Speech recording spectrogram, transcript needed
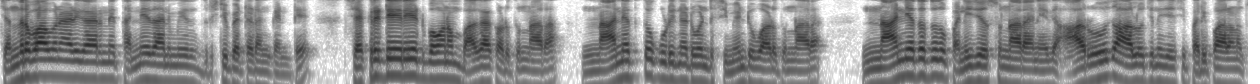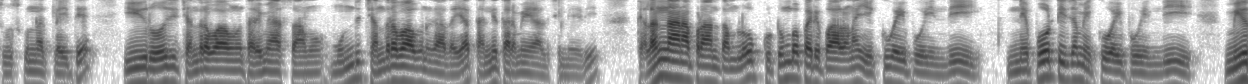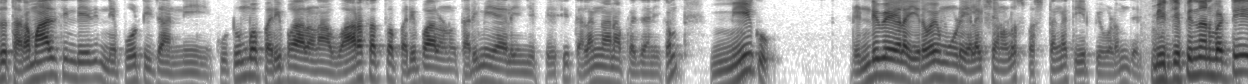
చంద్రబాబు నాయుడు గారిని తన్నే దాని మీద దృష్టి పెట్టడం కంటే సెక్రటేరియట్ భవనం బాగా కడుతున్నారా? నాణ్యతతో కూడినటువంటి సిమెంటు వాడుతున్నారా? నాణ్యతతో పనిచేస్తున్నారా అనేది ఆ రోజు ఆలోచన చేసి పరిపాలన చూసుకున్నట్లయితే ఈ రోజు చంద్రబాబును తరిమేస్తాము. ముందు చంద్రబాబును కాదయ్యా తన్ని తరిమేయాల్సిందేది. తెలంగాణ ప్రాంతంలో కుటుంబ పరిపాలన ఎక్కువైపోయింది. నెపోటిజం ఎక్కువైపోయింది. మీరు తరమాల్సిండేది నెపోటిజాన్ని. కుటుంబ పరిపాలన వారసత్వ పరిపాలన తరిమేయాలి అని చెప్పేసి తెలంగాణ ప్రజానికం మీకు రెండు వేల ఇరవై మూడు ఎలక్షన్లో స్పష్టంగా తీర్పు ఇవ్వడం జరిగింది. మీరు చెప్పిన దాన్ని బట్టి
